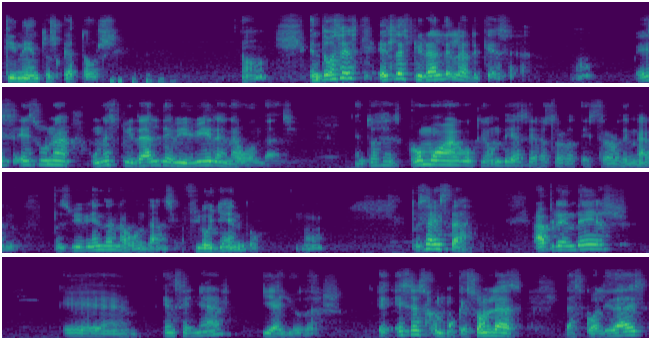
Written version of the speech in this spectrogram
514. Entonces, es la espiral de la riqueza, Es, una, una espiral de vivir en abundancia. Entonces, ¿cómo hago que un día sea extraordinario? Pues viviendo en abundancia, fluyendo, ¿no? Pues ahí está. Aprender, eh, enseñar y ayudar. E, esas como que son las, las cualidades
